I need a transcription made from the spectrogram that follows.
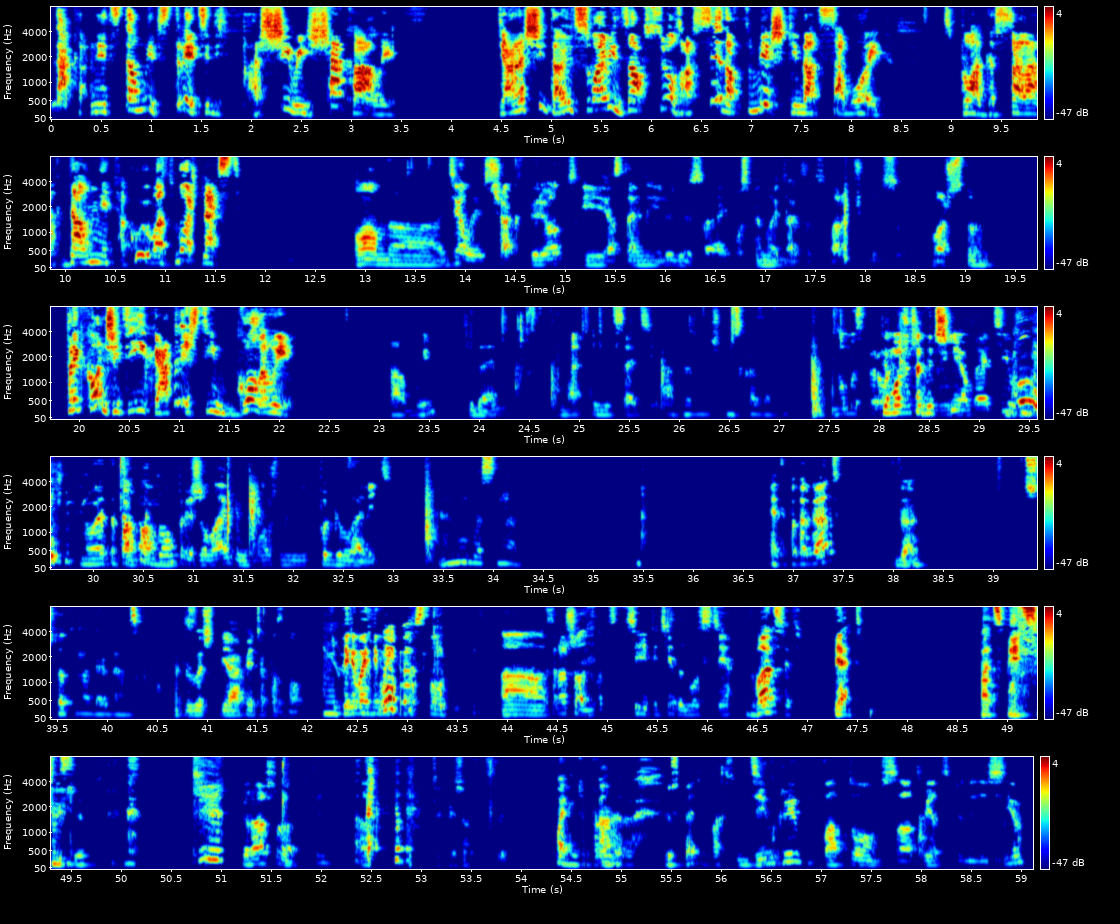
Наконец-то мы встретились, паршивые шакалы. Я рассчитаю с вами за все, за все насмешки над собой. Благо Салах дал мне такую возможность. Он э, делает шаг вперед, и остальные люди за его спиной также разворачиваются в вашу сторону. Прикончите их и отрежьте им головы. А мы кидаем на инициативу. А, даже ничего не сказать. Но мы сперва Ты можешь одеть шлем. Ну, это а потом. при желании можно и поговорить. Да ну вас надо. Это по-дагански? Да. Что-то на Дарганском. Это значит, я опять опоздал. Непереводимый слов. А, хорошо, от 25 до 20. 20. 5. 25 в смысле. Хорошо. Маленький правда? Плюс 5 и 20. Динкли, потом, соответственно, Есир.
